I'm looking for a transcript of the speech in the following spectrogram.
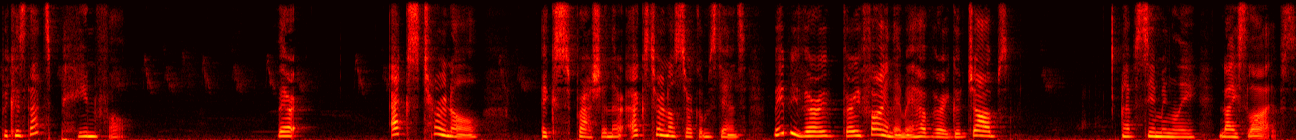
because that's painful. Their external expression, their external circumstance may be very, very fine. They may have very good jobs, have seemingly nice lives,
